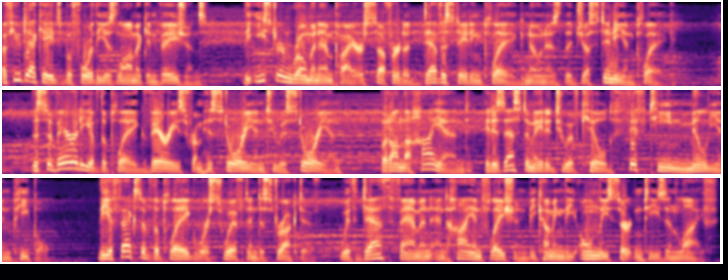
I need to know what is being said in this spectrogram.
A few decades before the Islamic invasions, the Eastern Roman Empire suffered a devastating plague known as the Justinian Plague. The severity of the plague varies from historian to historian, but on the high end, it is estimated to have killed 15 million people. The effects of the plague were swift and destructive, with death, famine, and high inflation becoming the only certainties in life.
